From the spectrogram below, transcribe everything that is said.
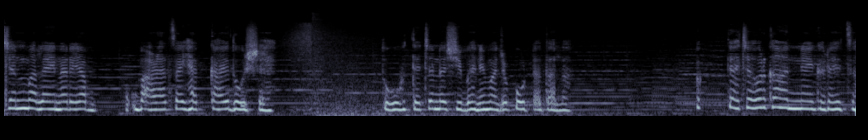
जन्माला येणाऱ्या या बाळाचा ह्यात काय दोष आहे? तो त्याच्या नशिबाने माझ्या पोटात आला. त्याच्यावर का अन्याय करायचा?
